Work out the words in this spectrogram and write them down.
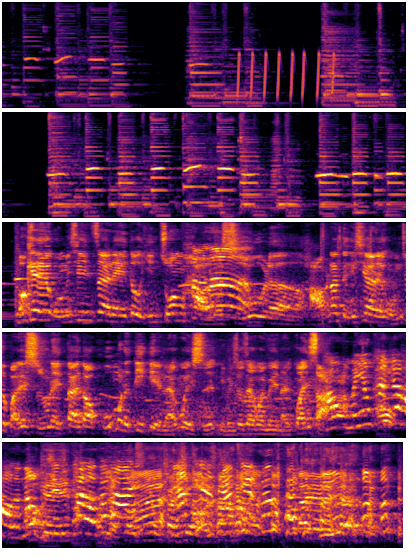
经装好了食物了。好，那等一下呢，我们就把这食物呢带到狐獴的地点来喂食，你们就在外面来观赏。好，我们用看就好了。那我们先去看了，拜拜。看就好了再见，拜拜。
